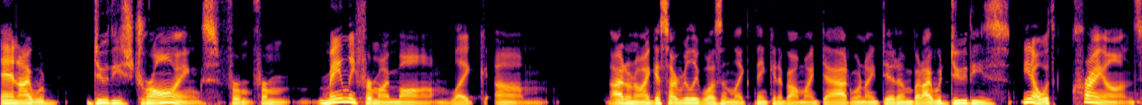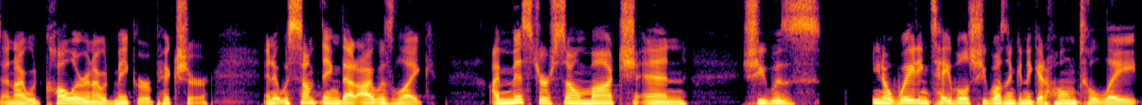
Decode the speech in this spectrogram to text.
and I would do these drawings from from mainly for my mom like um i don't know. I guess i really wasn't like thinking about my dad when i did them but i would do these you know with crayons and i would color and i would make her a picture. And it was something that i was like i missed her so much and she was you know waiting tables. She wasn't going to get home till late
